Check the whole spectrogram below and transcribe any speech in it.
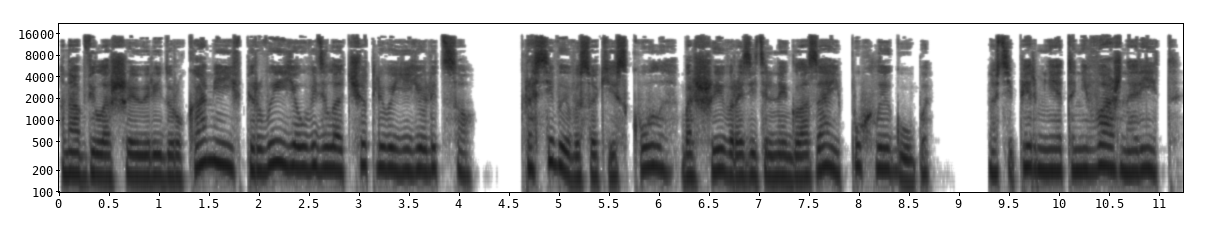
Она обвела шею Риду руками, и впервые я увидела отчетливо ее лицо. Красивые высокие скулы, большие выразительные глаза и пухлые губы. Но теперь мне это не важно, Рид.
